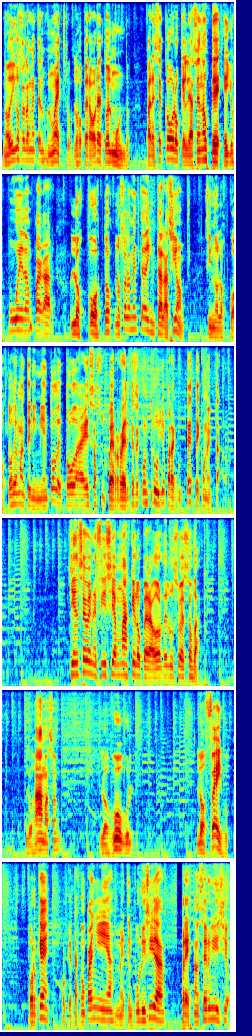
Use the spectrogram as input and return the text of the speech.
no digo solamente los nuestros, los operadores de todo el mundo, para ese cobro que le hacen a usted, ellos puedan pagar los costos no solamente de instalación, sino los costos de mantenimiento de toda esa super red que se construye para que usted esté conectado. ¿Quién se beneficia más que el operador del uso de esos datos? Los Amazon, los Google, los Facebook. ¿Por qué? Porque estas compañías meten publicidad, prestan servicio,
